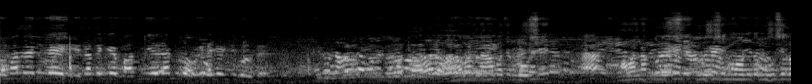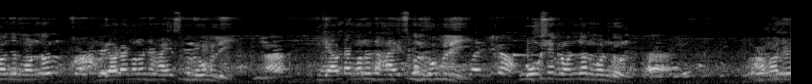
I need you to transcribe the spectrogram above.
তোমাদের যে এটা থেকে বাদ দিয়ে রাখল এটাকে কি বলবে আমার নাম হচ্ছে কৌশিক আমার নাম Kaushik Mondal Kaushik Ranjan Mondal Keota college high school Hooghly. Keota college high school Hooghly. Kaushik Ranjan Mondal আমাদের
